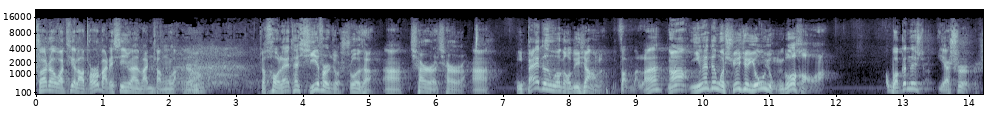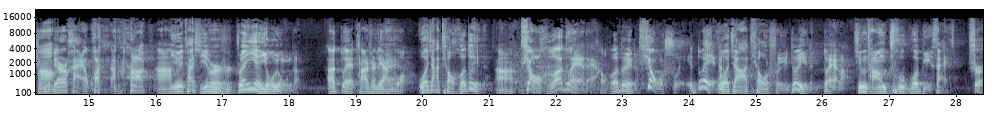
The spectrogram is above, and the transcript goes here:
合着我替老头儿把这心愿完成了，是吗？这后来他媳妇儿就说他啊谦儿啊谦儿啊，啊，你白跟我搞对象了怎么了？啊！你应该跟我学学游泳多好啊！我跟他也是，省得别人害我 啊啊因为他媳妇儿是专业游泳的，啊！对，他是练过国家跳河队的，啊，跳河队的呀，跳河队的，跳水队的。国家跳水队的，对了，经常出国比赛去。是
